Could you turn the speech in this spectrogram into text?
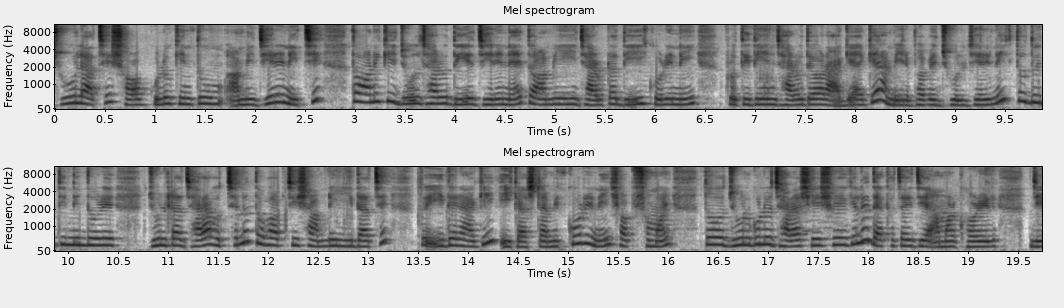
ঝুল আছে সবগুলো কিন্তু আমি ঝেড়ে নিচ্ছি। তো অনেকেই ঝুল ঝাড়ু দিয়ে ঝেড়ে নেয়। তো আমি এই ঝাড়ুটা দিয়েই করে নিই। প্রতিদিন ঝাড়ু দেওয়ার আগে আগে আমি এভাবে ঝুল ঝেড়ে নিই। তো দুই তিন দিন ধরে ঝুলটা ঝাড়া হচ্ছে না। তো ভাবছি সামনে ঈদ আছে। তো ঈদের আগে এই কাজটা আমি করে নেই সব সময় তো ঝুলগুলো ঝাড়া শেষ হয়ে গেলে দেখা যায় যে আমার ঘরের যে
